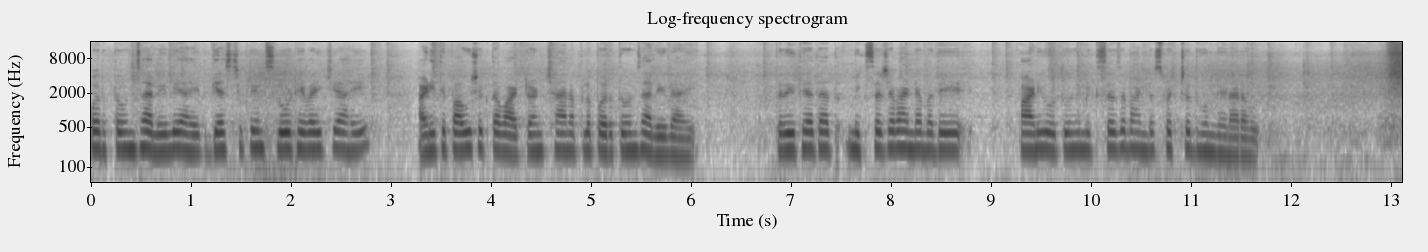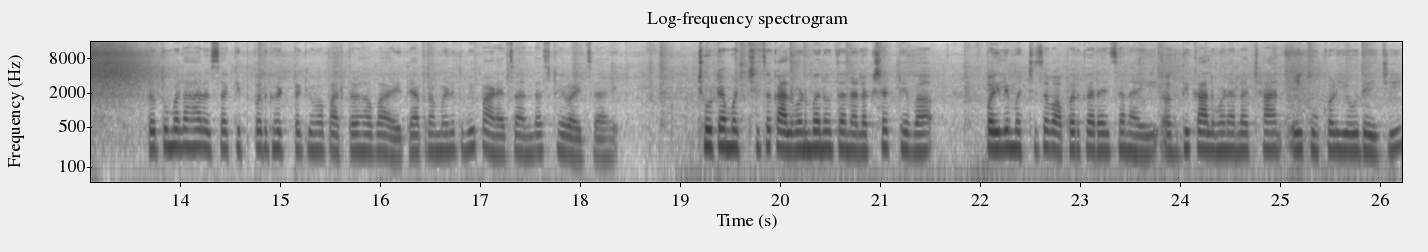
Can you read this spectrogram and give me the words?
परतवून झालेले आहेत. गॅसची फ्लेम स्लो ठेवायची आहे आणि इथे पाहू शकता वाटण छान आपलं परतवून झालेलं आहे. तर इथे आता मिक्सरच्या भांड्यामध्ये पाणी ओतून मिक्सरचं भांडं स्वच्छ धुवून घेणार आहोत. तर तुम्हाला हा रस्सा कितपत घट्ट किंवा पातळ हवा आहे त्याप्रमाणे तुम्ही पाण्याचा अंदाज ठेवायचा आहे. छोट्या मच्छीचं कालवण बनवताना लक्षात ठेवा पहिले मच्छीचा वापर करायचा नाही अगदी कालवणाला छान एक उकळ येऊ द्यायची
